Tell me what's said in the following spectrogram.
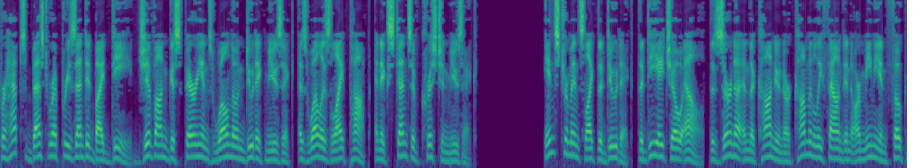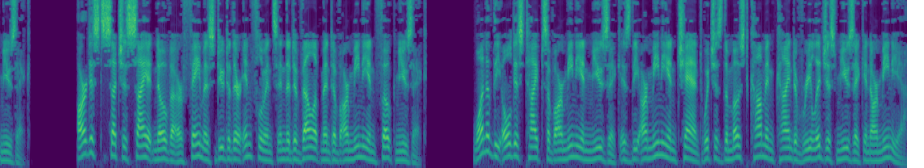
perhaps best represented by Djivan Gasparian's well-known Duduk music, as well as light pop, and extensive Christian music. Instruments like the duduk, the dhol, the zurna and the kanun are commonly found in Armenian folk music. Artists such as Sayat Nova are famous due to their influence in the development of Armenian folk music. One of the oldest types of Armenian music is the Armenian chant which is the most common kind of religious music in Armenia.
